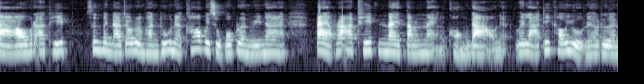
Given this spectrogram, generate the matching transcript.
ดาวพระอาทิตย์ ซึ่งเป็นดาวเจ้าเรือนพันธุเนี่ยเข้าไปสู่ภพเรือนวินาศแต่พระอาทิตย์ในตำแหน่งของดาวเนี่ยเวลาที่เขาอยู่ในเรือน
